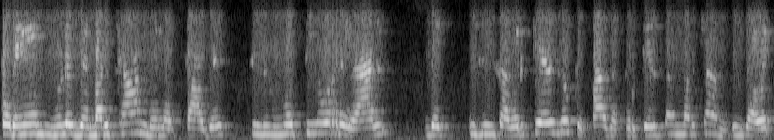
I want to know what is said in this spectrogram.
por ejemplo, uno los ve marchando en las calles sin un motivo real de, y sin saber qué es lo que pasa, por qué están marchando, sin saber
